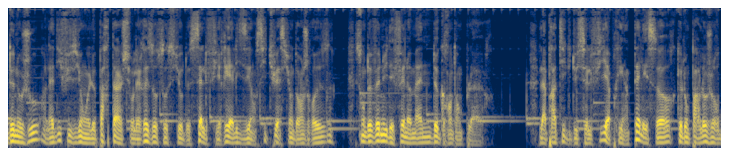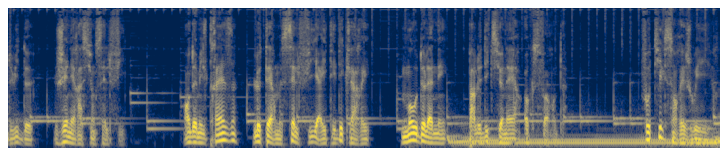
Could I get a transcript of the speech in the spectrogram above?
De nos jours, la diffusion et le partage sur les réseaux sociaux de selfies réalisés en situation dangereuse sont devenus des phénomènes de grande ampleur. La pratique du selfie a pris un tel essor que l'on parle aujourd'hui de génération selfie. En 2013, le terme selfie a été déclaré mot de l'année par le dictionnaire Oxford. Faut-il s'en réjouir?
